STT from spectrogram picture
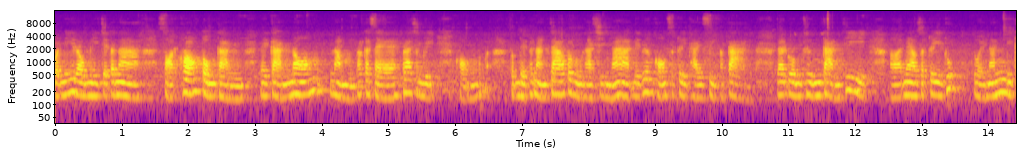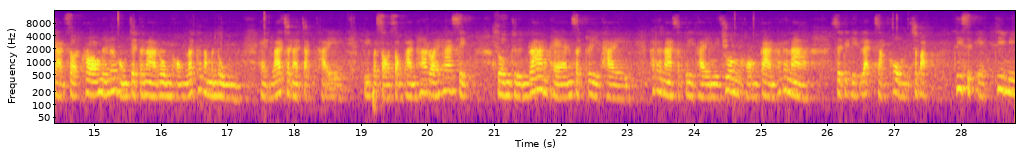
วันนี้เรามีเจตนาสอดคล้องตรงกัน ในการน้อมนำพระกระแสพระราชดำริของสมเด็จพระนางเจ้าพระบรมราชินีนาถในเรื่องของสตรีไทยสี่ประการ และรวมถึงการที่แนวสตรีทุกหน่วยนั้นมีการสอดคล้องในเรื่องของเจตนารมณ์ของรัฐธรรมนูญแห่งราชอาณาจักรไทย ปีพศ 2550 รวมถึงร่างแผนสตรีไทย พัฒนาสตรีไทยในช่วงของการพัฒนา เศรษฐกิจและสังคมฉบับที่ 11 ที่มี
